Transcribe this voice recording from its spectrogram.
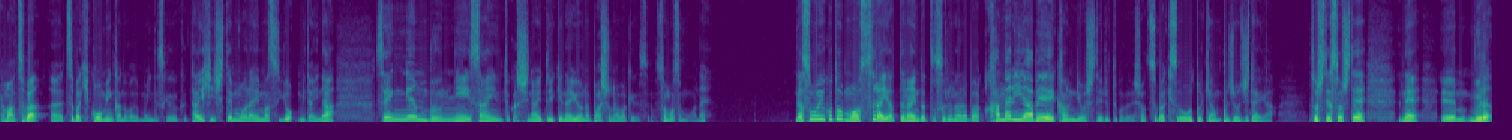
まあ、つば椿公民館とかでもいいんですけど、退避してもらいますよみたいな宣言文にサインとかしないといけないような場所なわけですよ、そもそもはね。だからそういうこともすらやってないんだとするならば、かなりやべえ管理をしているってことでしょ、椿荘オートキャンプ場自体が。そして、そして、ね、えー、村、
